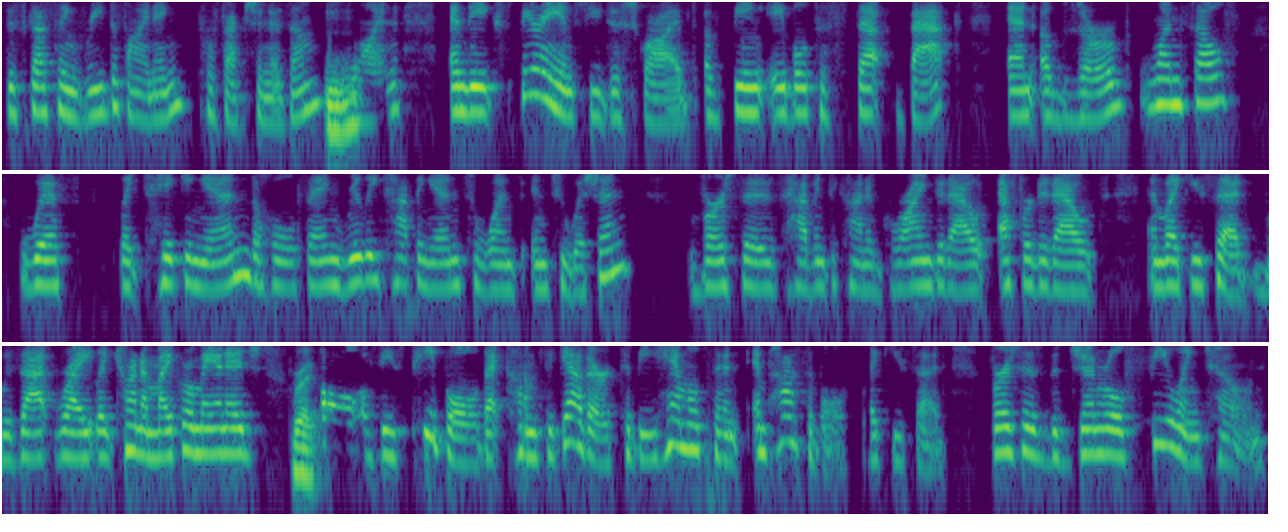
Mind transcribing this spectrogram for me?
discussing redefining perfectionism, mm-hmm. one, and the experience you described of being able to step back and observe oneself with like taking in the whole thing, really tapping into one's intuition versus having to kind of grind it out, effort it out. And like you said, was that right? Like trying to micromanage right. all of these people that come together to be Hamilton, impossible, like you said, versus the general feeling tone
